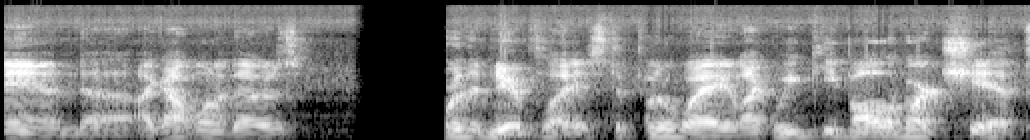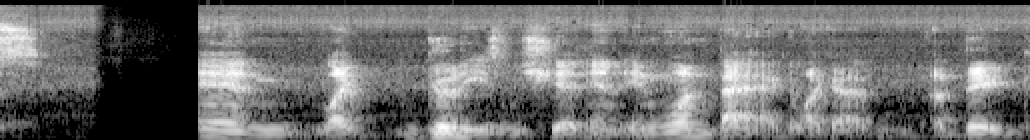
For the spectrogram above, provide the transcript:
and uh, I got one of those for the new place to put away. Like we keep all of our chips and like goodies and shit in, in one bag, like a, a big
